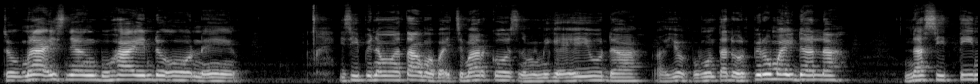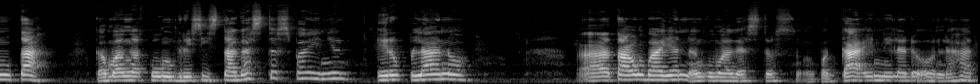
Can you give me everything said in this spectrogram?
So, nais niyang buhayin doon eh. Isipin ng mga tao, mabait si Marcos, namimigay ayuda. Ayun, pumunta doon. Pero may dala na si Tinta ka mga kongresista. Gastos pa rin yun. Aeroplano uh, taong bayan ang gumagastos. Pagkain nila doon, lahat.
